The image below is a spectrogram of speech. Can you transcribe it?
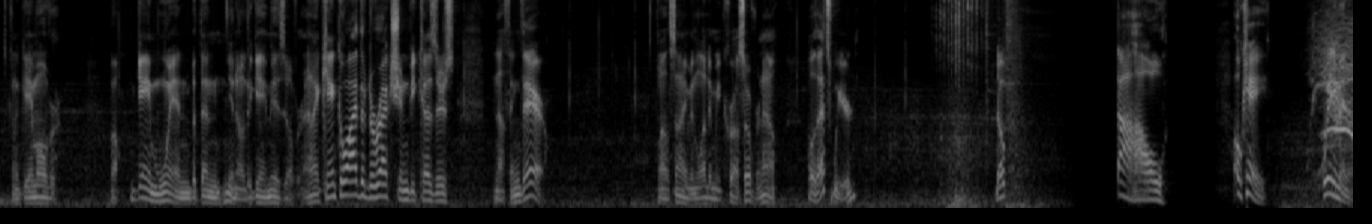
it's gonna game over. Well, game win, but then, you know, the game is over. And I can't go either direction because there's nothing there. Well, it's not even letting me cross over now. Oh, that's weird. Nope. Ow. Okay. Wait a minute.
